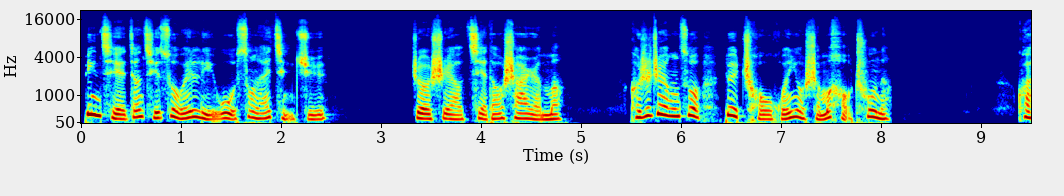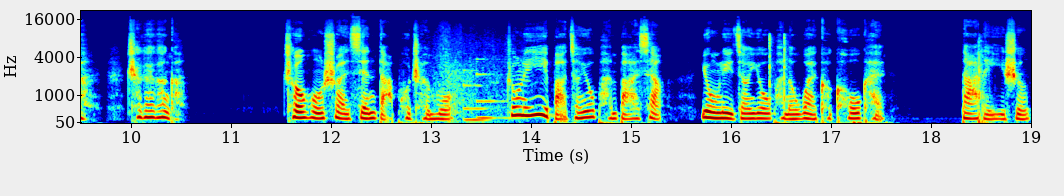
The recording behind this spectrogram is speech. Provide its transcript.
并且将其作为礼物送来警局，这是要借刀杀人吗？可是这样做对丑魂有什么好处呢？快拆开看看！陈红率先打破沉默，钟离一把将 U 盘拔下，用力将 U 盘的外壳抠开，哒的一声，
